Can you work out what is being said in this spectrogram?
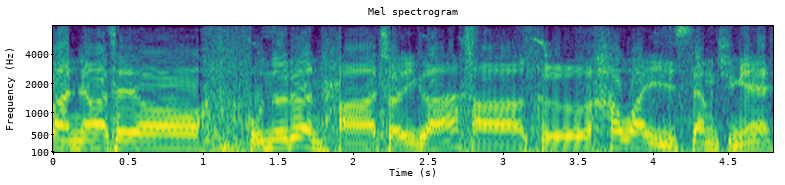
여러분 안녕하세요. 오늘은 아, 저희가 아, 그 하와이 일상 중에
